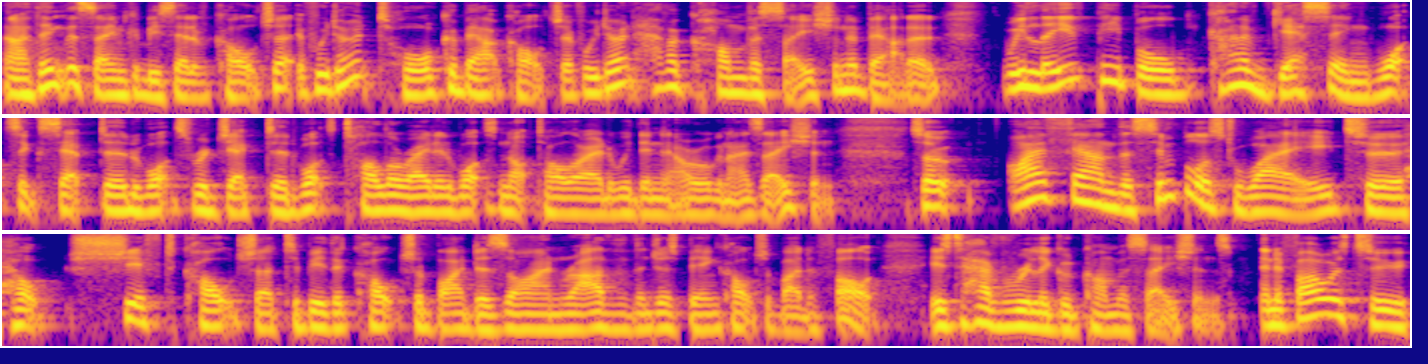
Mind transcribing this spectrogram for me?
And I think the same could be said of culture. If we don't talk about culture, if we don't have a conversation about it, we leave people kind of guessing what's accepted, what's rejected, what's tolerated, what's not tolerated within our organization. So I've found the simplest way to help shift culture to be the culture by design rather than just being culture by default is to have really good conversations. And if I was to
